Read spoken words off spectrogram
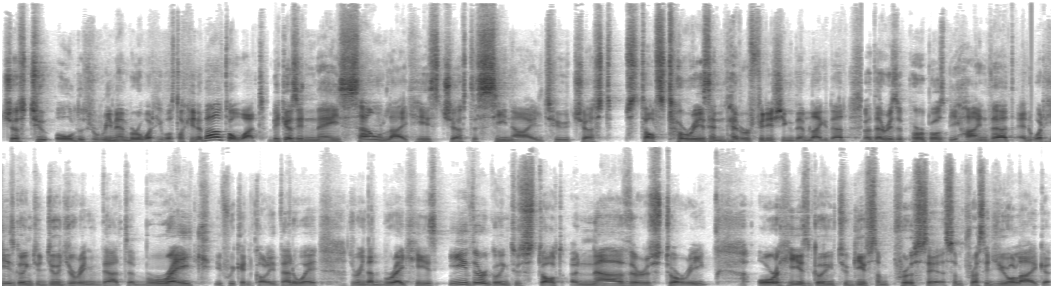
just too old to remember what he was talking about or what? Because it may sound like he's just a senile to just start stories and never finishing them like that, but there is a purpose behind that. And what he's going to do during that uh, break, if we can call it that way, during that break, he is either going to start another story or he is going to give some process, some procedure like uh,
